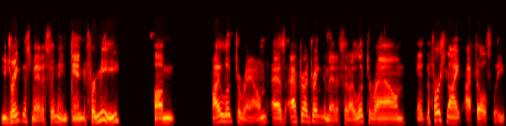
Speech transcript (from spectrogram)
you drink this medicine. And, and for me, um, I looked around as after I drank the medicine, I looked around and the first night I fell asleep.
